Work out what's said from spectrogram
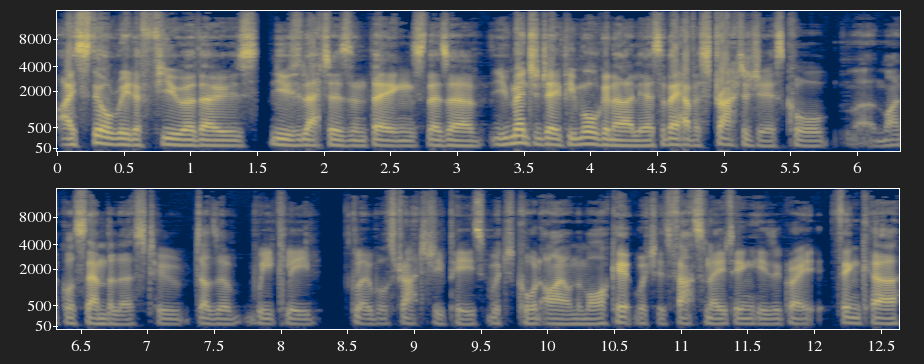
I still read a few of those newsletters and things. There's a, you mentioned JP Morgan earlier. So they have a strategist called uh, Michael Cembalest who does a weekly global strategy piece, which is called Eye on the Market, which is fascinating. He's a great thinker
